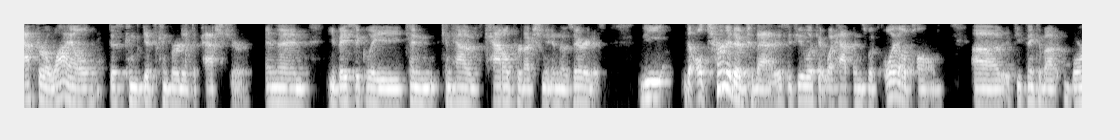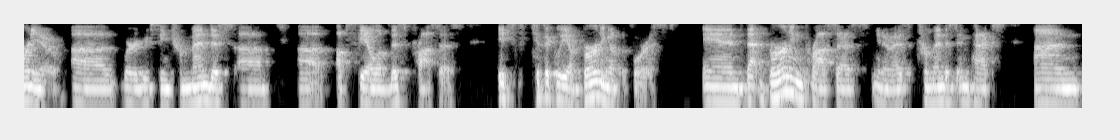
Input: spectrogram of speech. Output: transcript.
after a while, this can, gets converted to pasture, and then you basically can can have cattle production in those areas. The the alternative to that is if you look at what happens with oil palm. Uh, if you think about Borneo, uh, where we've seen tremendous uh, uh upscale of this process, it's typically a burning of the forest, and that burning process, you know, has tremendous impacts on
